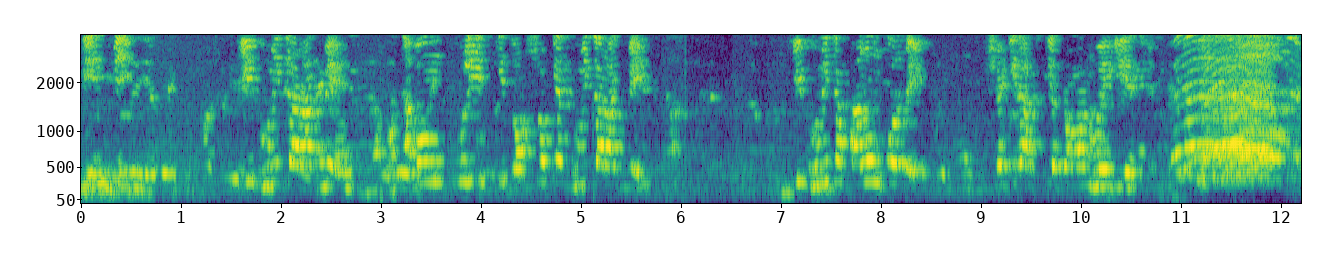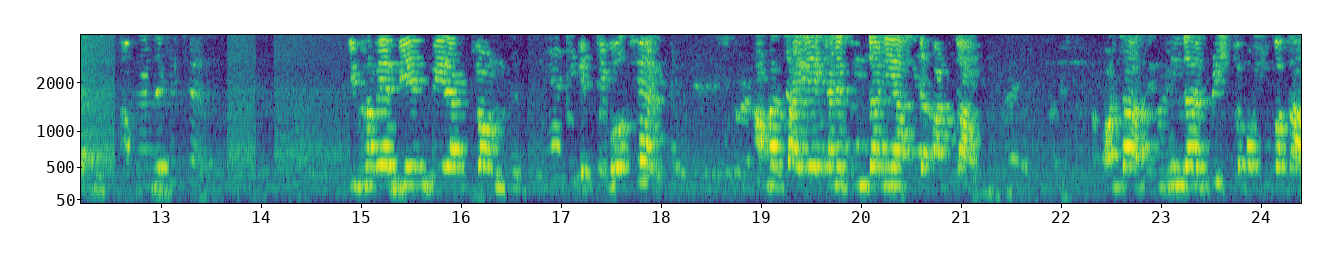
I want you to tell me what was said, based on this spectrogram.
বিএনপি কি ভূমিকা রাখবে এবং পুলিশ কি দর্শকের ভূমিকা রাখবে? কি ভূমিকা পালন করবে আজকে প্রমাণ হয়ে গিয়েছে। আপনারা দেখেছেন? কীভাবে বিএনপির একজন নেত্রী বলছেন, আমরা চাইলে এখানে গুন্ডা নিয়ে আসতে পারতাম। অর্থাৎ গুন্ডার পৃষ্ঠপোষকতা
